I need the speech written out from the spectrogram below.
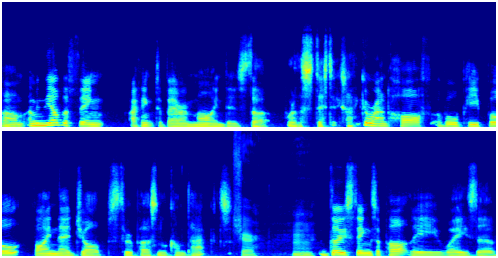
Um, I mean, the other thing I think to bear in mind is that what are the statistics? I think around half of all people find their jobs through personal contacts. Sure. Mm-hmm. Those things are partly ways of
